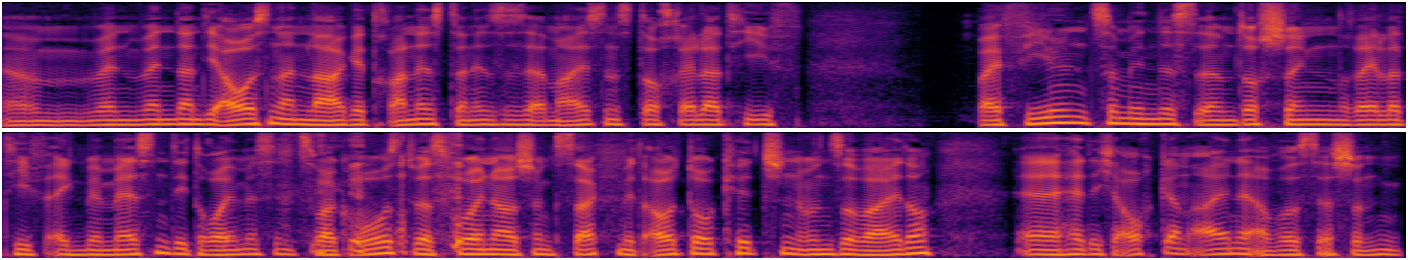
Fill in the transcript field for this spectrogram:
Ähm, wenn, wenn dann die Außenanlage dran ist, dann ist es ja meistens doch relativ bei vielen zumindest ähm, doch schon relativ eng bemessen. Die Träume sind zwar groß, du hast vorhin auch schon gesagt, mit Outdoor Kitchen und so weiter. Äh, hätte ich auch gern eine, aber es ist ja schon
